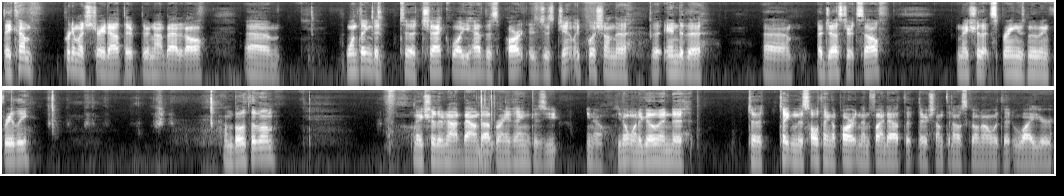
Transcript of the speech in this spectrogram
they come pretty much straight out. They're, they're not bad at all. Um, one thing to, to check while you have this apart is just gently push on the, the end of the uh, adjuster itself. Make sure that spring is moving freely on both of them. Make sure they're not bound up or anything because you you know you don't want to go into to taking this whole thing apart and then find out that there's something else going on with it while you're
